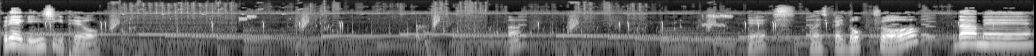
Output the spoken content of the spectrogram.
그래야 이게 인식이 돼요. 자, 이렇게 하나씩까지 넣고요. 그 다음에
